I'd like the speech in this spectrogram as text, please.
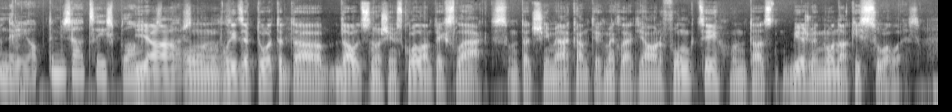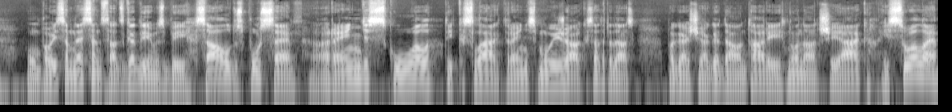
Un ir arī optimizācijas plāns. Jā, un līdz ar to tad, daudzas no šīm skolām tiek slēgtas, un tad šīm ēkām tiek meklēta jauna funkcija, un tās bieži vien nonāk izsolēs. Un pavisam nesen tāds gadījums bija Saldus pusē. Reņģes skola tika slēgta Reņģes mūžā, kas atradās pagājušajā gadā, un tā arī nonāca šī ēka izsolē.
